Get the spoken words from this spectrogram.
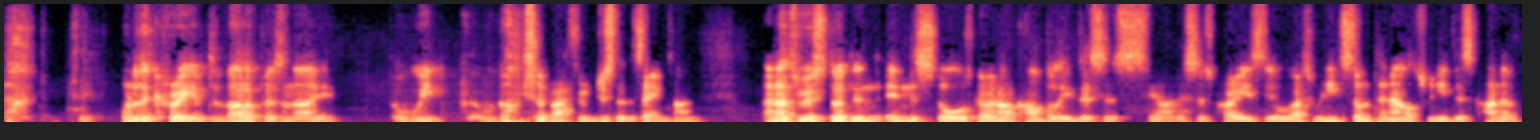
one of the creative developers and I we we got to the bathroom just at the same time. And as we were stood in, in the stalls going, I can't believe this is, you know, this is crazy. Or we need something else. We need this kind of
